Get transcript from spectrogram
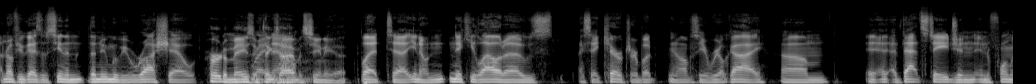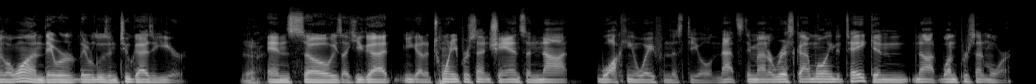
I don't know if you guys have seen the, the new movie Rush out, Heard amazing Right things. now. I haven't seen it yet. but uh, you know, N- Niki Lauda, who's I say character, but you know, obviously a real guy. Um, at, at that stage in, in Formula One, they were they were losing two guys a year. Yeah. And so he's like, you got you got a twenty percent chance and not walking away from this deal, and that's the amount of risk I'm willing to take, and not one percent more.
